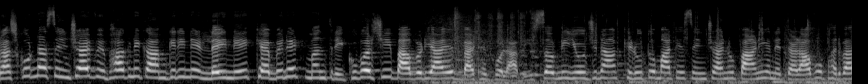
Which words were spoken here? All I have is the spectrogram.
રાજકોટના સિંચાઈ વિભાગની કામગીરીને લઈને કેબિનેટ મંત્રી કુંવરજી બાવળિયાએ બેઠક બોલાવી. સૌની યોજના, ખેડૂતો માટે સિંચાઈનું પાણી અને તળાવો ભરવા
